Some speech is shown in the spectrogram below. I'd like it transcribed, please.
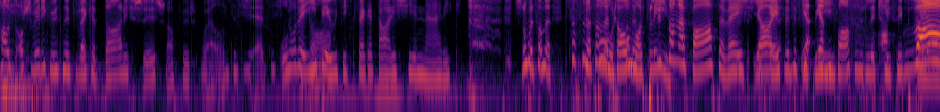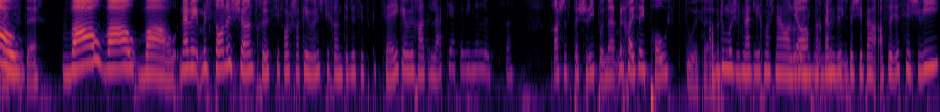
Halt auch schwierig, weil es nicht vegetarisch ist, aber well. Das ist, äh, das ist nur eine. Einbildung, vegetarische Ernährung. Das ist nur so eine. Das ist so Das ist so eine eine, so Sommer, ein das ist so eine Phase, weißt du? Das geht wieder Ja, vorbei. ja, die Phase sind literally Ah, 17 wow! Jahre jetzt. äh. wow, wow, wow. Dann wird mir so ein schönes Küsschen vorgeschlagen. Ich wünschte, ich könnte dir das jetzt zeigen, weil ich kann den Läppi eben wie einen Lüpfen. Kannst du es beschreiben? Dann- Wir können es in Post tun. dann. Aber du musst es dann gleich noch schnell anschauen, Ja, nachdem ich das unbedingt. beschrieben habe. Also es ist wie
